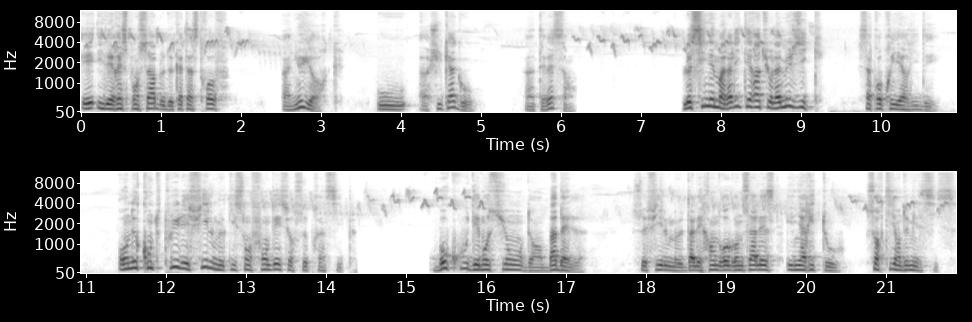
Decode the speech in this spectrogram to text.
Et il est responsable de catastrophes à New York ou à Chicago. Intéressant. Le cinéma, la littérature, la musique s'approprièrent l'idée. On ne compte plus les films qui sont fondés sur ce principe. Beaucoup d'émotions dans Babel, ce film d'Alejandro González Iñárritu, sorti en 2006.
